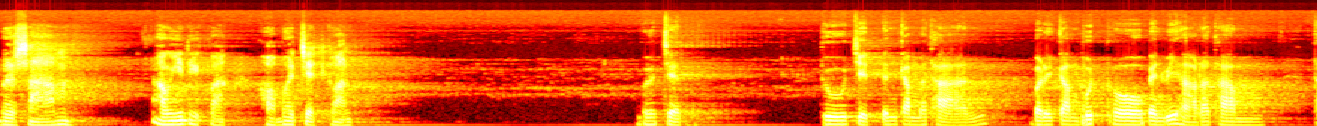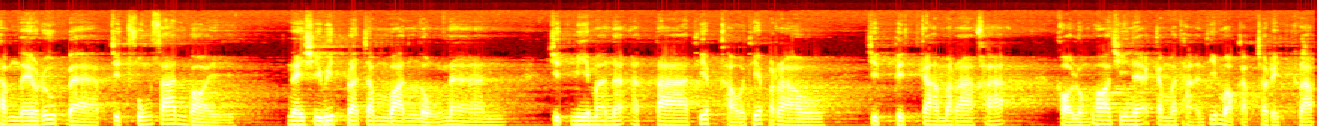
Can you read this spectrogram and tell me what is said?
เบอร์สามเอางี้ดีกว่า ขอเบอร์เจ็ดก่อน เบอร์เจ็ดดูจิตเป็นกรรมฐาน บริกรรมพุทโธเป็นวิหารธรรมทำในรูปแบบจิตฟุ้งซ่านบ่อย ในชีวิตประจำวันหลงนาน จิตมีมานะอัตตาเทียบเขาเทียบเรา จิตติดกามราคะ ขอหลวงพ่อชี้แนะกรรมฐานที่เหมาะกับจริตครับ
